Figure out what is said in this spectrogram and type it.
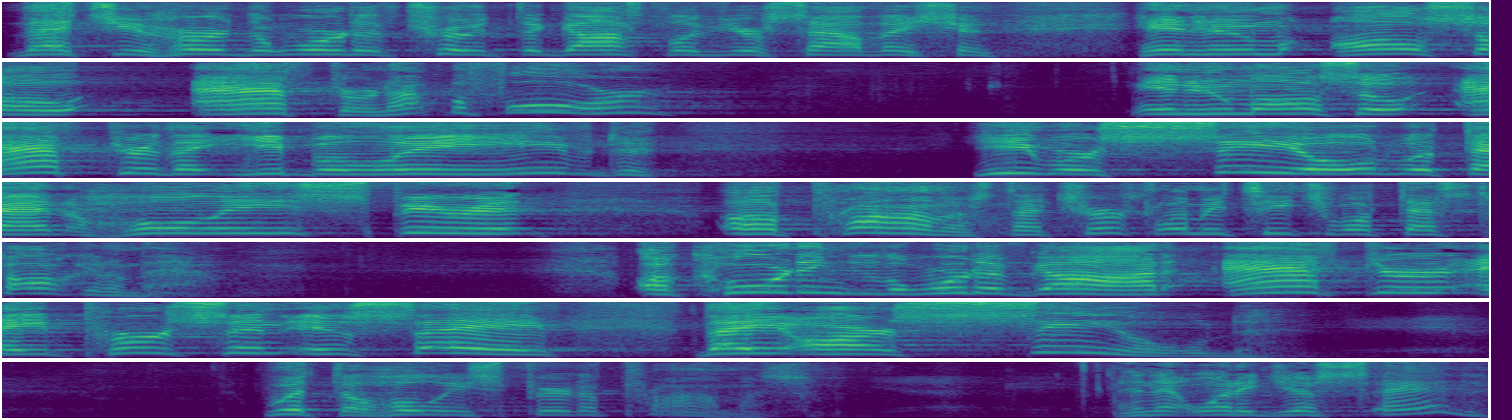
that you heard the word of truth, the gospel of your salvation, in whom also after, not before, in whom also after that ye believed, ye were sealed with that Holy Spirit of promise. Now, church, let me teach you what that's talking about. According to the Word of God, after a person is saved, they are sealed with the Holy Spirit of promise. Isn't that what he just said?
